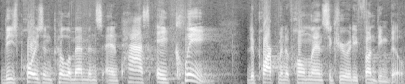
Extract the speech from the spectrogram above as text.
these poison pill amendments and pass a clean Department of Homeland Security funding bill.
